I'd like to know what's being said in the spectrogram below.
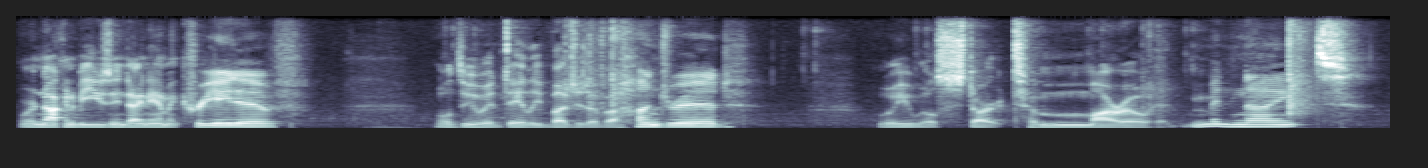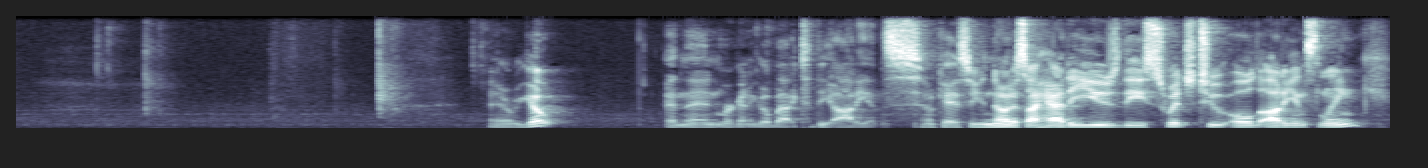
We're not gonna be using dynamic creative. We'll do a daily budget of 100. We will start tomorrow at midnight. There we go. And then we're gonna go back to the audience. Okay, so you notice I had to use the switch to old audience link.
